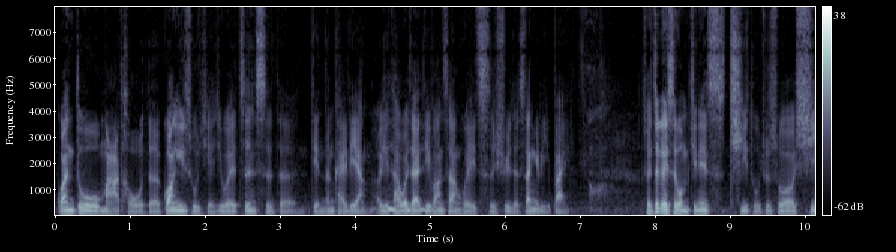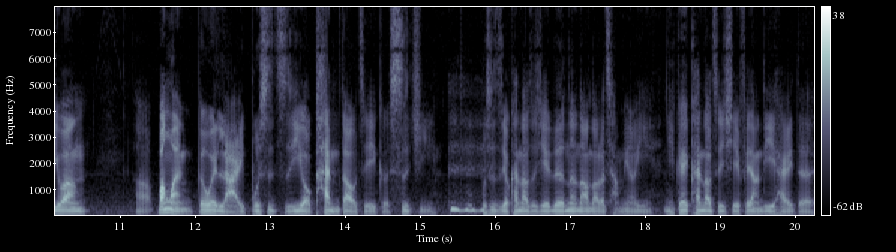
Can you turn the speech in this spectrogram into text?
关渡码头的光艺术节就会正式的点灯开亮，而且它会在地方上会持续的三个礼拜。所以这个也是我们今年企图，就是说希望啊傍晚各位来，不是只有看到这个市集，不是只有看到这些热热闹闹的场面而已，你可以看到这些非常厉害的。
